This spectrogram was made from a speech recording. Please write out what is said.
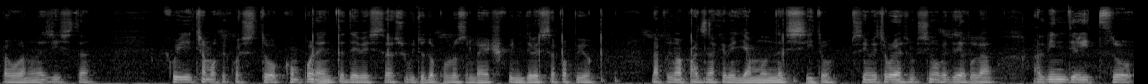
per ora non esiste. Qui diciamo che questo componente deve essere subito dopo lo slash quindi deve essere proprio la prima pagina che vediamo nel sito. Se invece volessimo vederla all'indirizzo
